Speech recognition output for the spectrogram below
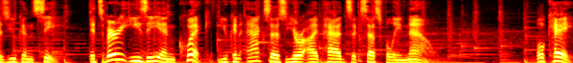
As you can see, it's very easy and quick. You can access your iPad successfully now. Okay,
